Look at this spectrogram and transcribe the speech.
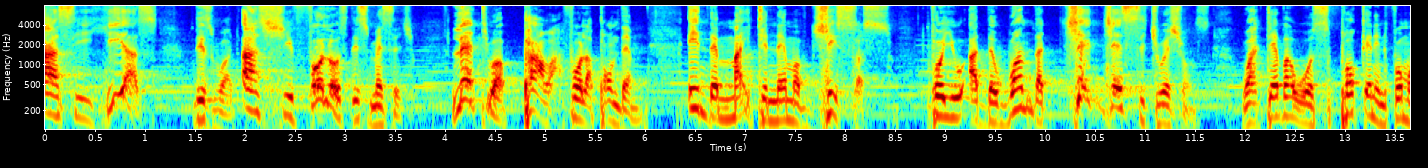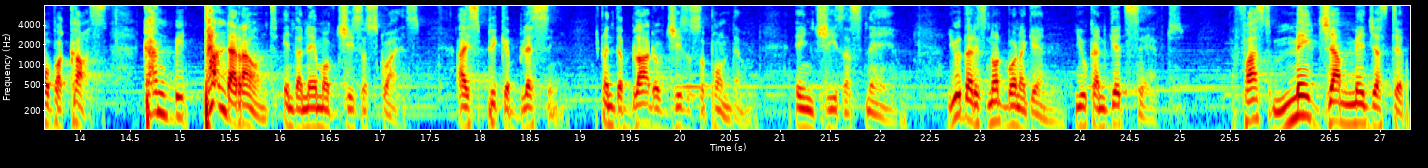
as he hears this word, as she follows this message, let your power fall upon them in the mighty name of Jesus. For you are the one that changes situations. Whatever was spoken in form of a curse can be turned around in the name of Jesus Christ. I speak a blessing and the blood of Jesus upon them in Jesus' name. You that is not born again, you can get saved. First major, major step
